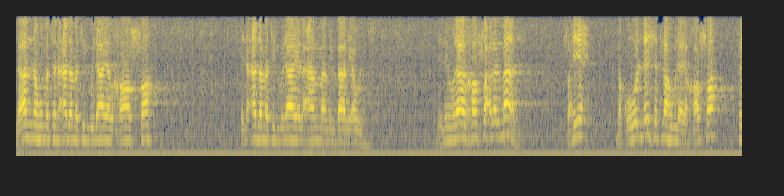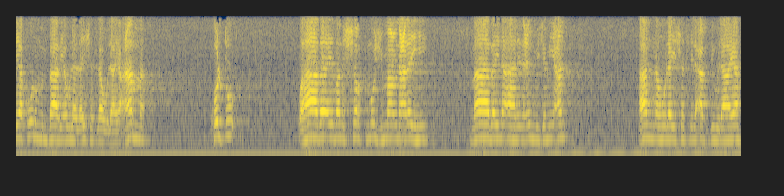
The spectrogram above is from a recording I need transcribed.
لأنه متى انعدمت الولاية الخاصة انعدمت الولاية العامة من باب أولى. لأن الولاية الخاصة على المال. صحيح؟ نقول ليست له ولاية خاصة فيكون من باب أولى ليست له ولاية عامة. قلت وهذا أيضا الشرط مجمع عليه ما بين أهل العلم جميعا أنه ليست للعبد ولاية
